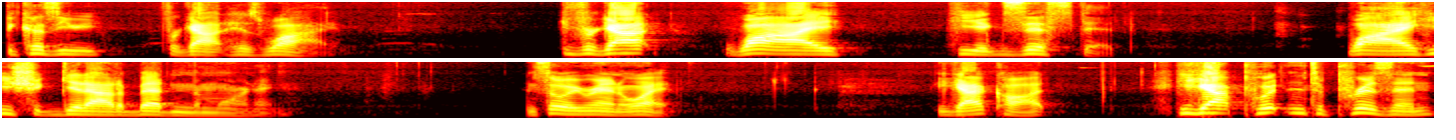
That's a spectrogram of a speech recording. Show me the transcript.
because he forgot his why. He forgot why he existed, why he should get out of bed in the morning. And so he ran away. He got caught, he got put into prison,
